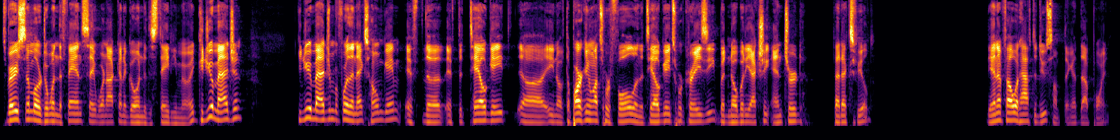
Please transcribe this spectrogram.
It's very similar to when the fans say we're not going to go into the stadium. Could you imagine? Could you imagine before the next home game if the if the tailgate, uh, you know, if the parking lots were full and the tailgates were crazy, but nobody actually entered FedEx Field? The NFL would have to do something at that point.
